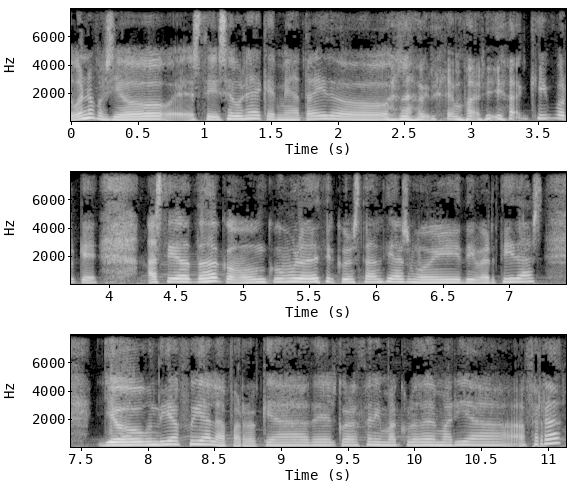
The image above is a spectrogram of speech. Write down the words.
bueno, pues yo estoy segura de que me ha traído la Virgen María aquí porque ha sido todo como un cúmulo de circunstancias muy divertidas. Yo un día fui a la parroquia del Corazón Inmaculado de María a Ferraz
